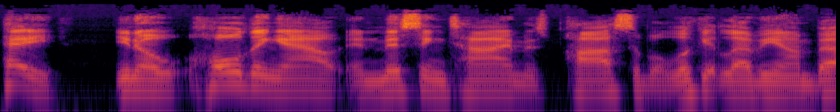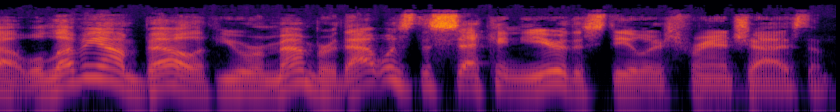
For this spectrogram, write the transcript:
hey, you know, holding out and missing time is possible. Look at Le'Veon Bell. Well, Le'Veon Bell, if you remember, that was the second year the Steelers franchised him.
